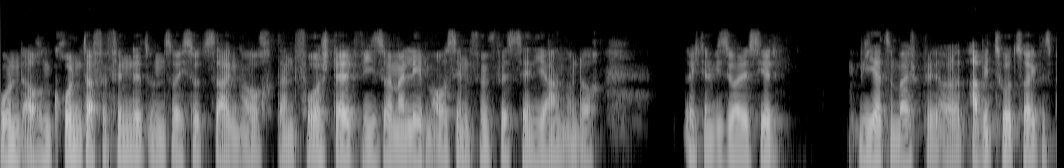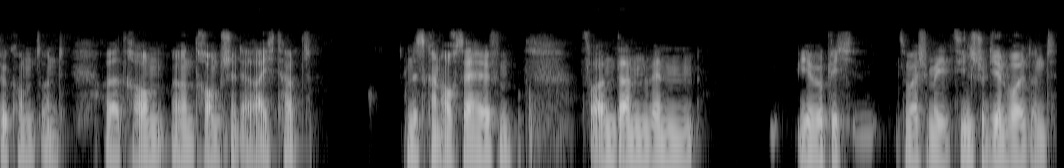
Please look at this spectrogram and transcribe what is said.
und auch einen Grund dafür findet und euch sozusagen auch dann vorstellt, wie soll mein Leben aussehen in fünf bis zehn Jahren und auch euch dann visualisiert, wie ihr zum Beispiel euer Abiturzeugnis bekommt und euer Traum, euren Traumschnitt erreicht habt. Und das kann auch sehr helfen. Vor allem dann, wenn ihr wirklich zum Beispiel Medizin studieren wollt und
